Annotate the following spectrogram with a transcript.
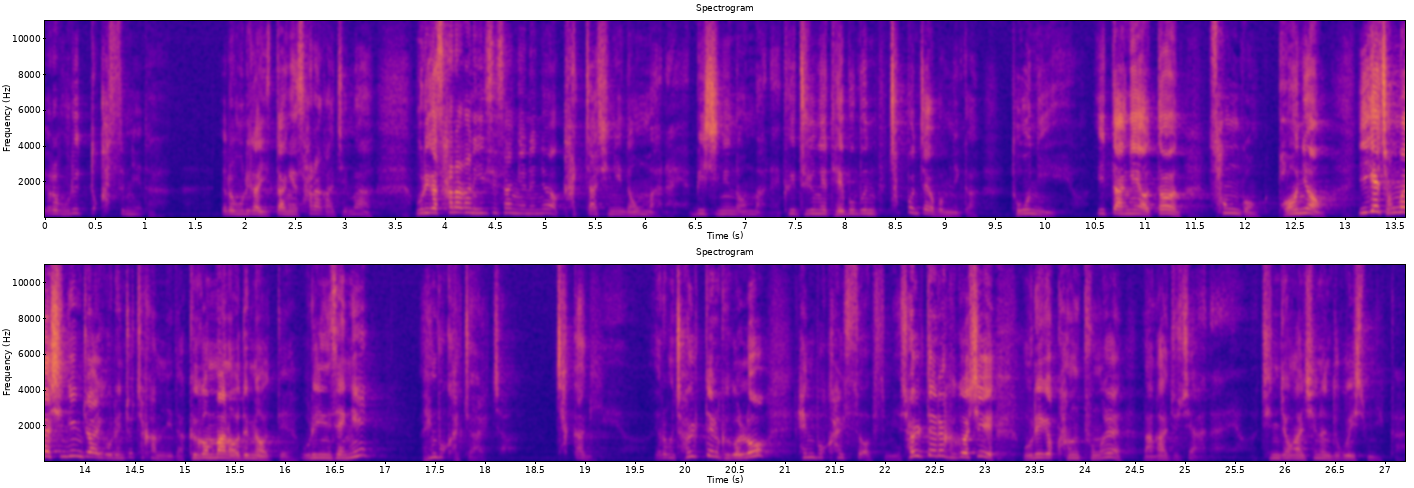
여러분 우리 똑같습니다. 여러분 우리가 이 땅에 살아가지만 우리가 살아가는 이 세상에는요 가짜 신이 너무 많아요. 미신이 너무 많아요. 그 중에 대부분 첫 번째가 뭡니까? 돈이에요. 이 땅의 어떤 성공, 번영 이게 정말 신인 줄 알고 우리는 쫓아갑니다. 그것만 얻으면 어때요? 우리 인생이 행복할 줄 알죠. 착각이에요. 여러분 절대로 그걸로 행복할 수 없습니다. 절대로 그것이 우리에게 광풍을 막아주지 않아요. 진정한 신은 누구이십니까?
